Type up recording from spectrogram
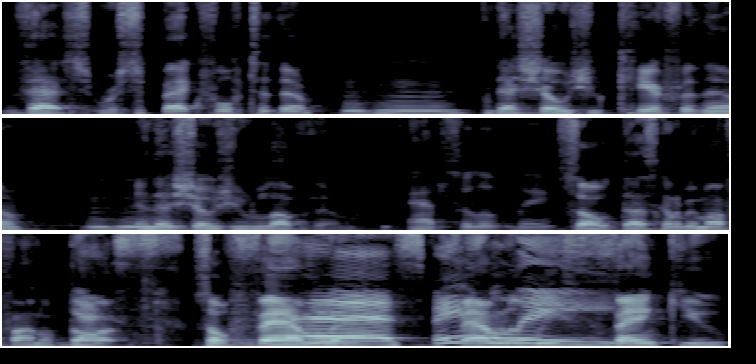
that's respectful to them, Mm-hmm. that shows you care for them, and that shows you love them. Absolutely. So that's gonna be my final thought. Yes. So family, Yes, we family. thank you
